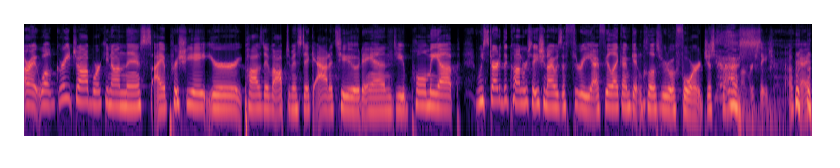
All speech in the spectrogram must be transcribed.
All right. Well, great job working on this. I appreciate your positive, optimistic attitude, and you pull me up. We started the conversation. I was a three. I feel like I'm getting closer to a four just from the conversation. Okay.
